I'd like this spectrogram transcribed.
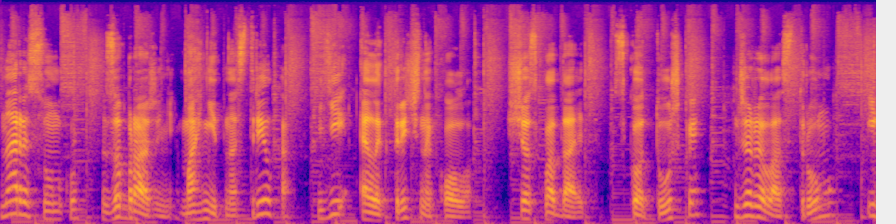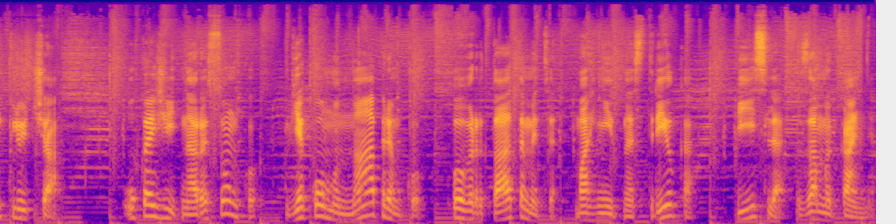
На рисунку зображені магнітна стрілка і електричне коло, що складається з котушки, джерела струму і ключа. Укажіть на рисунку, в якому напрямку повертатиметься магнітна стрілка після замикання.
